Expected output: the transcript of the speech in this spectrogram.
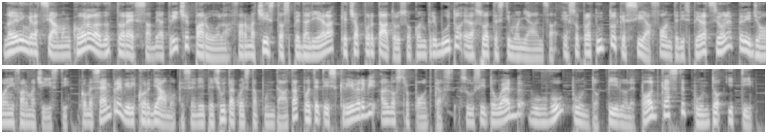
Noi ringraziamo ancora la dottoressa Beatrice Parola, farmacista ospedaliera, che ci ha portato il suo contributo e la sua testimonianza e soprattutto che sia fonte di ispirazione per i giovani farmacisti. Come sempre vi ricordiamo che se vi è piaciuta questa puntata potete iscrivervi al nostro podcast sul sito web www.pillolepodcast.it.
